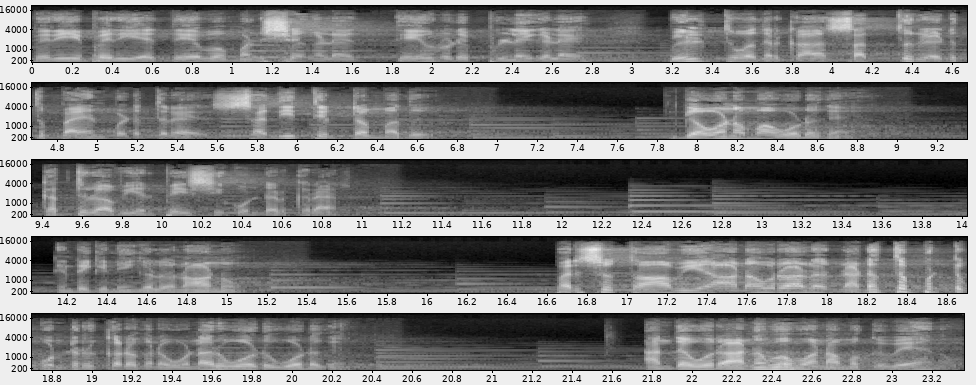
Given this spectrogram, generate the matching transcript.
பெரிய பெரிய தேவ மனுஷங்களை தேவனுடைய பிள்ளைகளை வீழ்த்துவதற்காக சத்துரு எடுத்து பயன்படுத்துகிற சதி திட்டம் அது. கவனமாக ஓடுங்க. கத்துராவியர் பேசி கொண்டிருக்கிறார். இன்றைக்கு நீங்களும் நானும் பரிசு தாவியானவரால் நடத்தப்பட்டு கொண்டிருக்கிறவங்கிற உணர்வோடு ஓடுங்க. அந்த ஒரு அனுபவம் நமக்கு வேணும்.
